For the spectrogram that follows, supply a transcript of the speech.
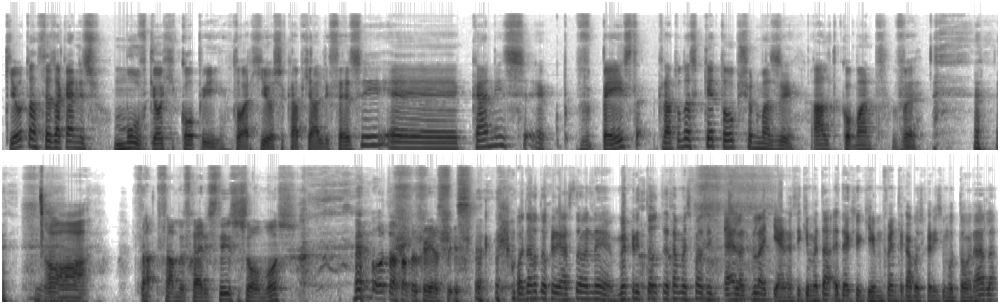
και όταν θες να κάνεις move και όχι copy το αρχείο σε κάποια άλλη θέση, ε, κάνεις ε, paste κρατώντας και το option μαζί. Alt Command V. Α, θα, θα με ευχαριστήσεις όμως όταν θα το χρειαστείς. Όταν θα το χρειαστώ, ναι. Μέχρι τότε θα με σπάσει. Έλα, τη βλακία είναι αυτή. Και μετά, εντάξει, okay, μου φαίνεται κάπως χρήσιμο τώρα, αλλά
